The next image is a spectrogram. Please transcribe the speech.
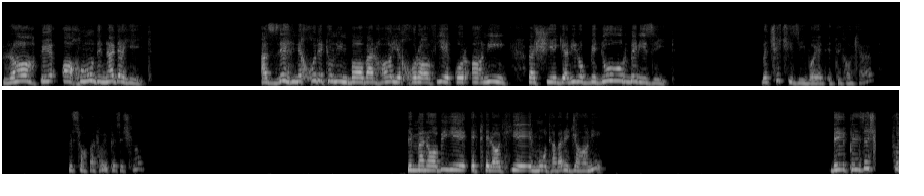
راه به آخوند ندهید. از ذهن خودتون این باورهای خرافی قرآنی و شیعگری رو به دور بریزید. به چه چیزی باید اتکا کرد؟ به صحبت های پزشکان؟ به منابع اطلاعاتی معتبر جهانی؟ به پزشک و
